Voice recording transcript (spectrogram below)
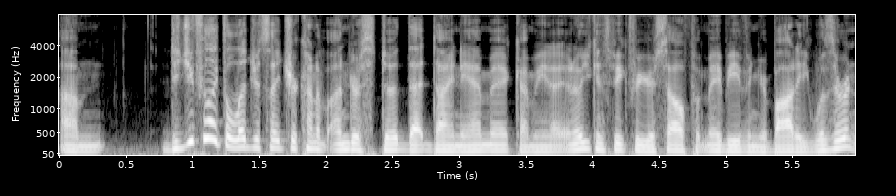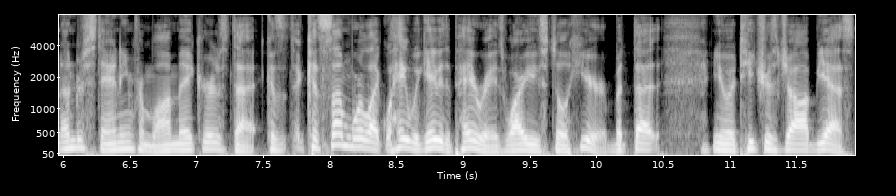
Um, did you feel like the legislature kind of understood that dynamic? I mean, I know you can speak for yourself, but maybe even your body. Was there an understanding from lawmakers that because some were like, "Well, hey, we gave you the pay raise. Why are you still here?" But that you know, a teacher's job, yes,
